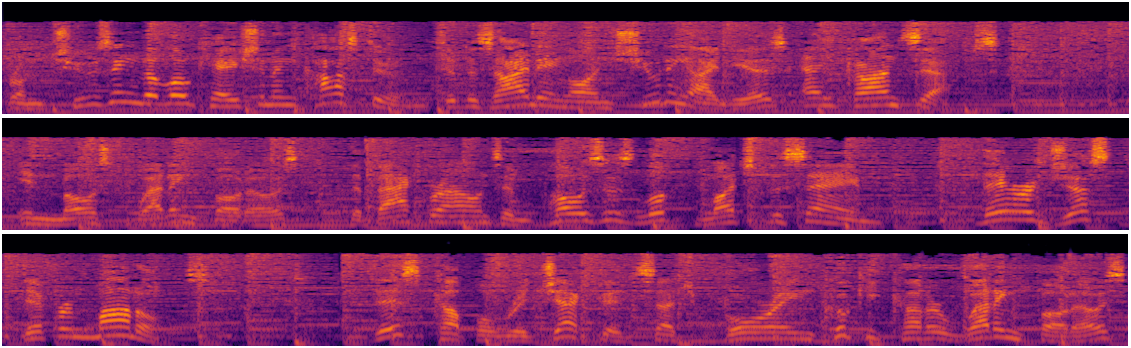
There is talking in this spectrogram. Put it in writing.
from choosing the location and costume to deciding on shooting ideas and concepts. In most wedding photos, the backgrounds and poses look much the same. They are just different models. This couple rejected such boring cookie cutter wedding photos.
